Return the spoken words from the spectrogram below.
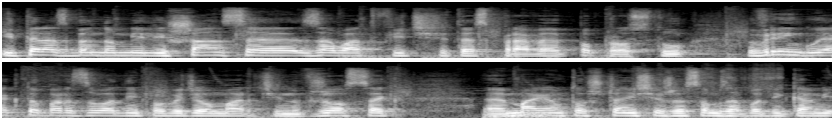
i teraz będą mieli szansę załatwić tę sprawę po prostu w ringu. Jak to bardzo ładnie powiedział Marcin Wrzosek, mają to szczęście, że są zawodnikami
